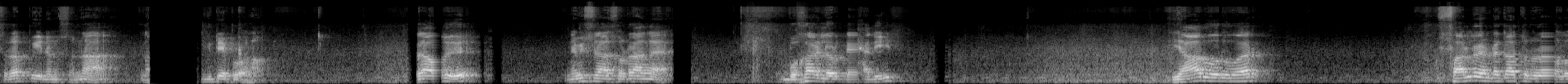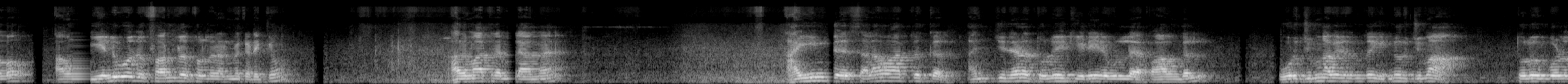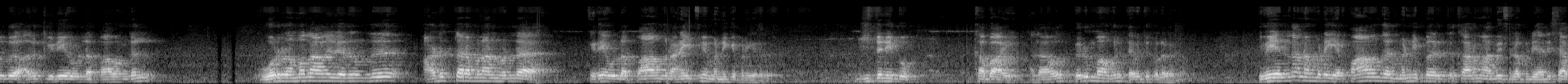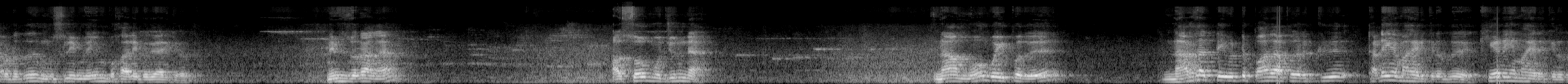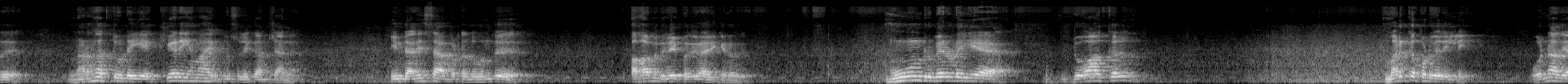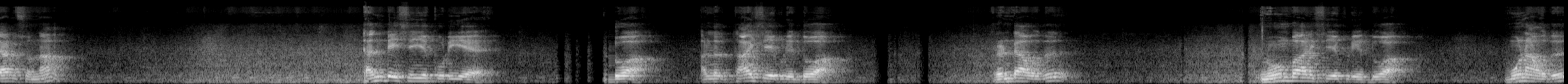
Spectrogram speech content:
சிறப்பு என்னன்னு சொன்னால் கிட்டே போகலாம். அதாவது நபிஸ்லா சொல்கிறாங்க புகாரில் ஒரு ஹதீஸ் யார் ஒருவர் ஃபல் ரெண்டக்கா தொழுறாங்களோ அவங்க எழுபது ஃபர்ல் தொழுற நன்மை கிடைக்கும். அது மாத்திரம் இல்லாமல் ஐந்து செலவாத்துக்கள் அஞ்சு நேர தொழுகைக்கு இடையில் உள்ள பாவங்கள் ஒரு ஜும்மாவிலிருந்து இன்னொரு ஜும்மா தொழும் பொழுது அதுக்கு இடையே உள்ள பாவங்கள் ஒரு ரமதானிலிருந்து அடுத்த ரமதான் உள்ள இடையே உள்ள பாவங்கள் அனைத்துமே மன்னிக்கப்படுகிறது. ஜித்தனிபு கபாய் அதாவது பெரும்பாவங்களை தவிர்த்துக் கொள்ள வேண்டும். இவையெல்லாம் நம்முடைய பாவங்கள் மன்னிப்பதற்கு காரணமாக சொல்லக்கூடிய அரிசாப்பட்டது முஸ்லீம்லேயும் புகாலி பதிவாக இருக்கிறது நீங்கள் சொல்கிறாங்க அசோ முஜுன்ன நாம் நோன்பு வைப்பது நரகத்தை விட்டு பாதுகாப்பதற்கு தடயமாக இருக்கிறது கேடயமாக இருக்கிறது. நரகத்துடைய கேடயமாக இருக்குன்னு சொல்லி காமிச்சாங்க. இந்த அரிசாப்பட்டது வந்து அகமதிலே பதிவாக இருக்கிறது மூன்று பேருடைய துவாக்கள் மறுக்கப்படுவதில்லை. ஒன்று அது யாருன்னு சொன்னால் தந்தை செய்யக்கூடிய துவா அல்லது தாய் செய்யக்கூடிய துவா. ரெண்டாவது நோம்பாளி செய்யக்கூடிய துவா. மூணாவது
